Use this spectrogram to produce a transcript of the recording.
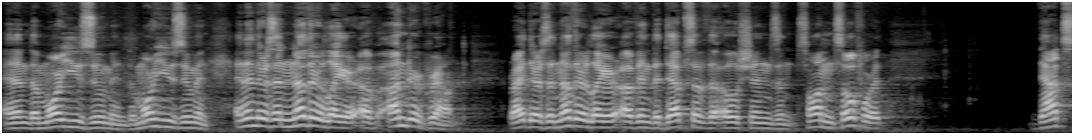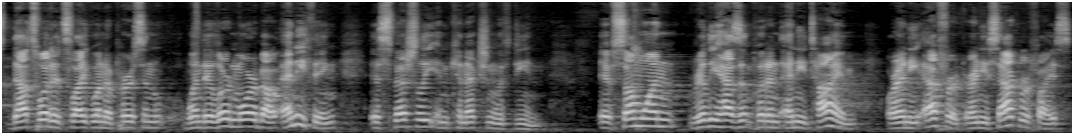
And then the more you zoom in, the more you zoom in. And then there's another layer of underground, right? There's another layer of in the depths of the oceans and so on and so forth. That's, that's what it's like when a person, when they learn more about anything, especially in connection with deen. If someone really hasn't put in any time or any effort or any sacrifice,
